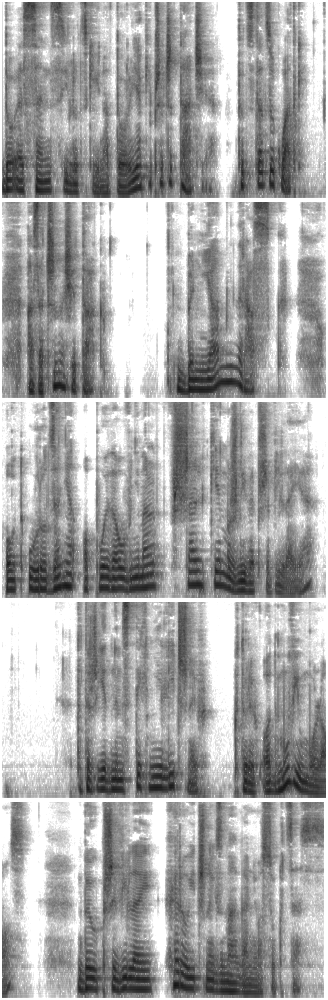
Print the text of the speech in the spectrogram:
do esencji ludzkiej natury, jakie przeczytacie. To cytat z okładki. A zaczyna się tak. Benjamin Rask od urodzenia opływał w niemal wszelkie możliwe przywileje. To też jednym z tych nielicznych, których odmówił mu los, był przywilej heroicznych zmagań o sukces.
